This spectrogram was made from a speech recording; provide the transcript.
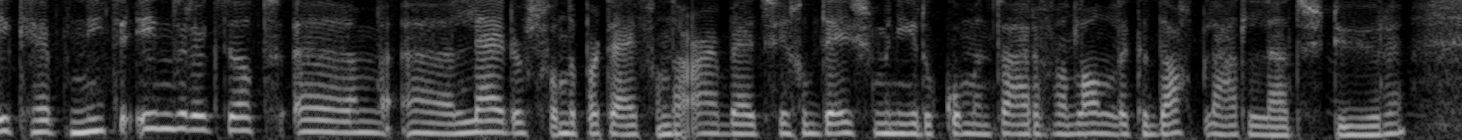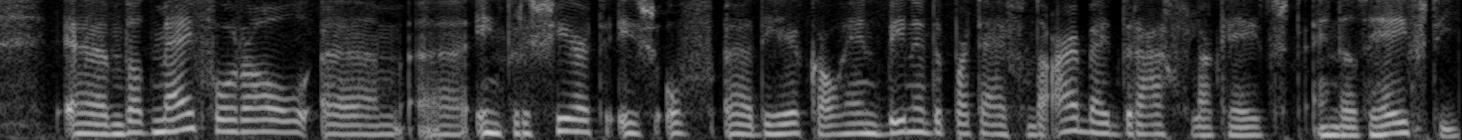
Ik heb niet de indruk dat um, uh, leiders van de Partij van de Arbeid... zich op deze manier de commentaren van landelijke dagbladen laten sturen. Um, wat mij vooral um, uh, interesseert is of uh, de heer Cohen binnen de Partij van de Arbeid draagvlak heeft. En dat heeft hij.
